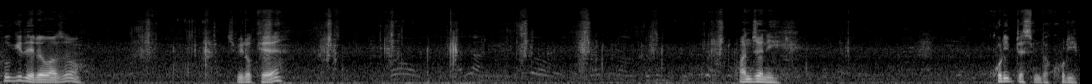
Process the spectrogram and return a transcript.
흙이 내려와서 지금 이렇게 완전히 고립됐습니다. 고립.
